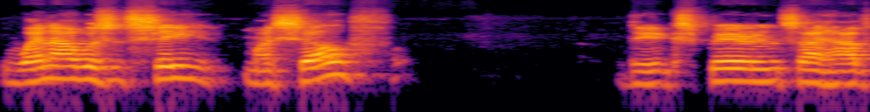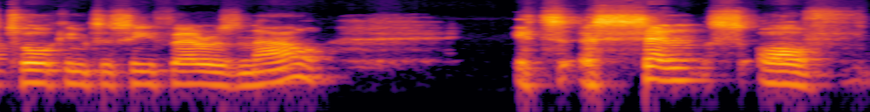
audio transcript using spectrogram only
when I was at sea myself, the experience I have talking to seafarers now, it's a sense of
